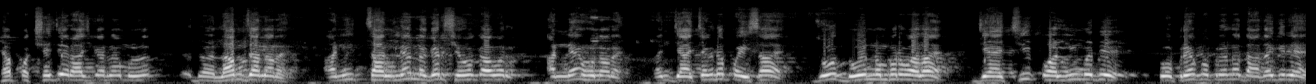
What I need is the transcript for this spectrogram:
ह्या पक्षाच्या राजकारणामुळं द- लांब जाणार आहे आणि चांगल्या नगरसेवकावर अन्याय होणार आहे. आणि ज्याच्याकडे पैसा आहे जो दोन नंबरवाला आहे ज्याची कॉलनीमध्ये कोपऱ्या कोपऱ्याला दादागिरी आहे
